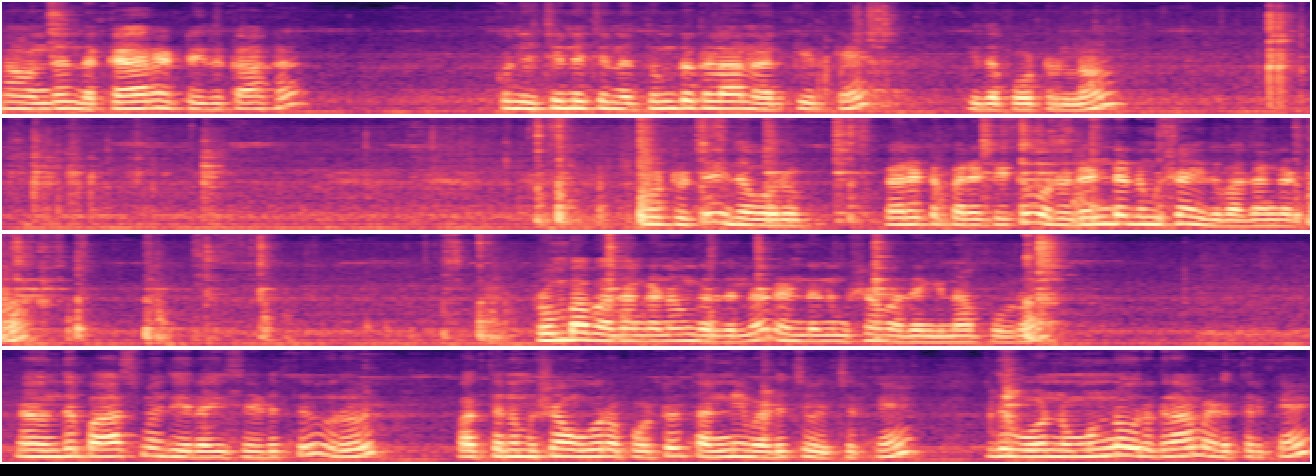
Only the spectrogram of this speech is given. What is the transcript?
நான் வந்து இந்த கேரட் இதுக்காக கொஞ்சம் சின்ன சின்ன துண்டுகளாக நறுக்கியிருக்கேன். இதை போட்டுடலாம். போட்டுட்டு இதை ஒரு பெரட்டு பெரட்டிட்டு ஒரு ரெண்டு நிமிஷம் இது வதங்கட்டும். ரொம்ப வதங்கணுங்கிறதுல ரெண்டு நிமிஷம் வதங்கினா போகிறோம் நான் வந்து பாஸ்மதி ரைஸ் எடுத்து ஒரு பத்து நிமிஷம் ஊற போட்டு தண்ணி வடித்து வச்சுருக்கேன். இது ஒன்று முந்நூறு கிராம் எடுத்திருக்கேன்.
